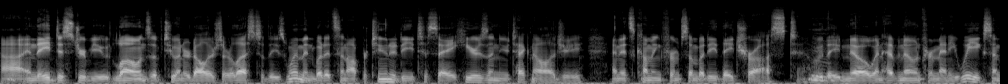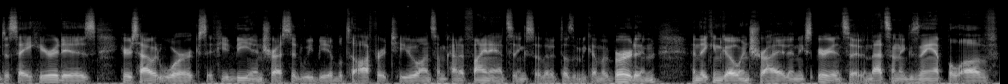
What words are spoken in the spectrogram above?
uh, and they distribute loans of $200 or less to these women but it's an opportunity to say here's a new technology and it's coming from somebody they trust who mm. they know and have known for many weeks and to say here it is here's how it works if you'd be interested we'd be able to offer it to you on some kind of financing so that it doesn't become a burden and they can go and try it and experience it and that's an example of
